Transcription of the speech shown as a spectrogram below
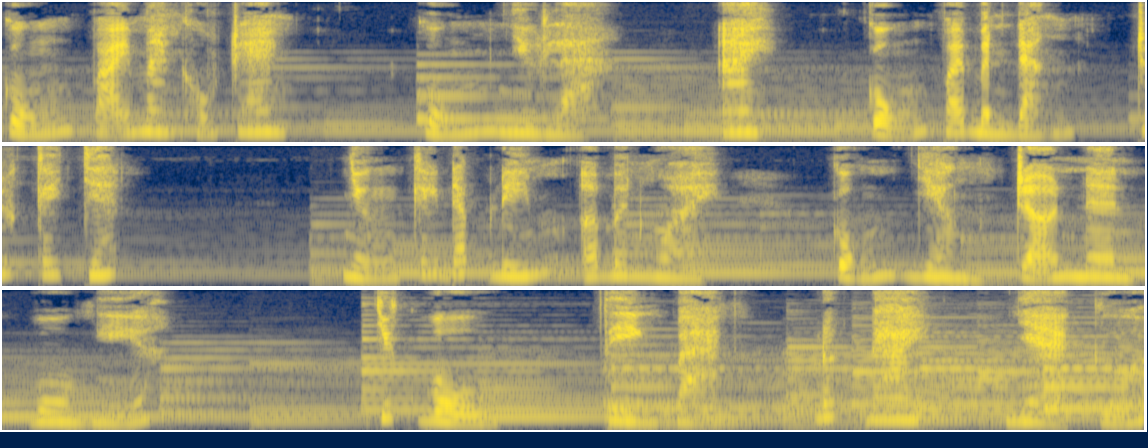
cũng phải mang khẩu trang, cũng như là ai cũng phải bình đẳng trước cái chết. Những cái đắp điếm ở bên ngoài cũng dần trở nên vô nghĩa. Chức vụ, tiền bạc, đất đai nhà cửa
